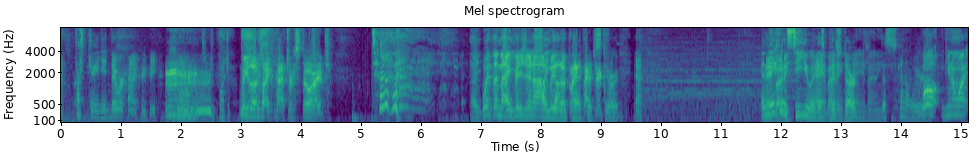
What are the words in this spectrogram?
Mm. Frustrated. They were kind of creepy. Of We look like Patrick Stewart. With the night vision on, we look like Patrick Stewart. Yeah. And Hey, they buddy. can see you in Hey, this buddy. pitch dark. Hey. This is kind of weird. Well, you know what?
